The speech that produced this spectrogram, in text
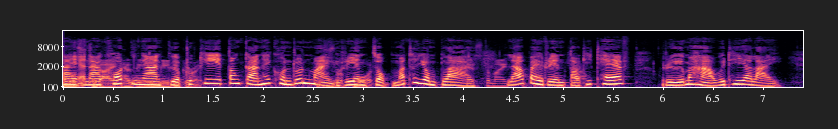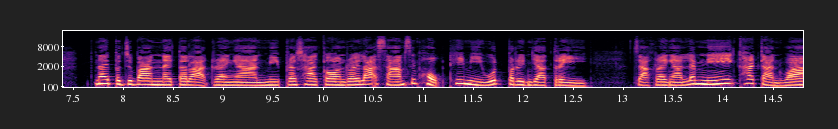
ในอนาคตงานเกือบทุกที่ต้องการให้คนรุ่นใหม่เรียนจบมัธยมปลาย แล้วไปเรียนต่อที่เทฟ หรือมหาวิทยาลัย ในปัจจุบันในตลาดแรงงานมีประชากรร้อยละ 36 ที่มีวุฒิปริญญาตรี จากรายงานเล่มนี้คาดการว่า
